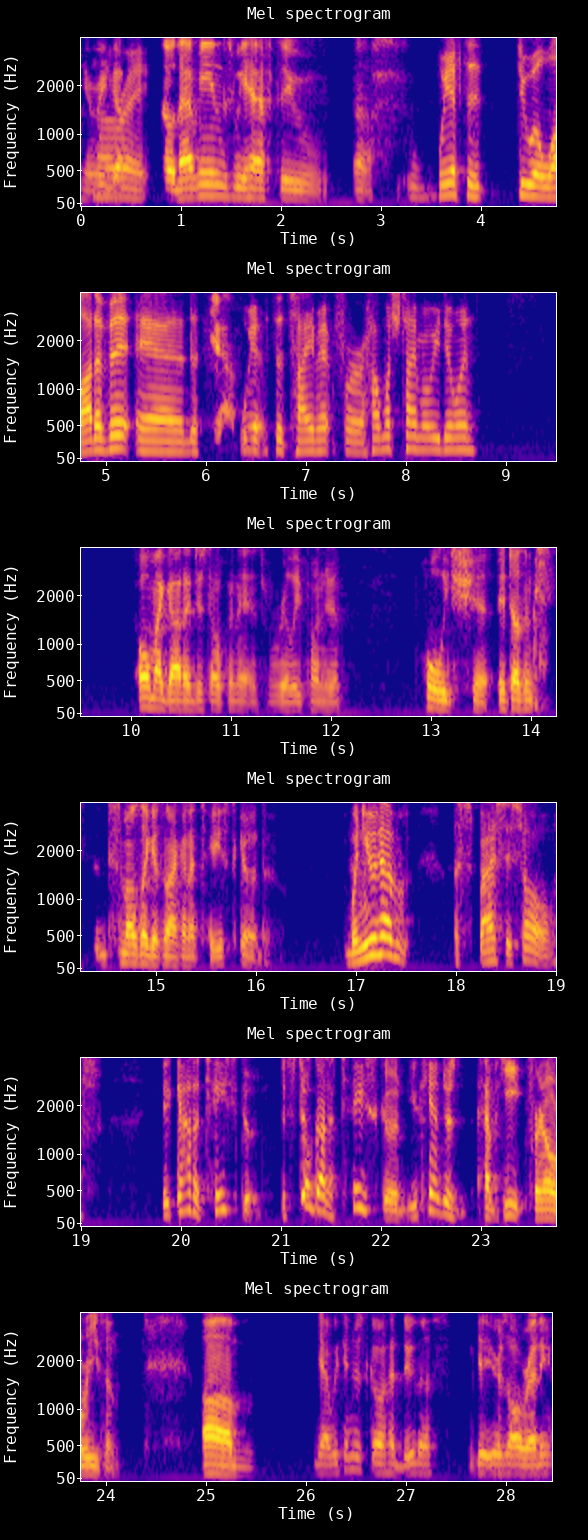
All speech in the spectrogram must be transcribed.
Here we All go. right. So that means we have to. Uh, We have to do a lot of it, and Yeah. we have to time it for how much time are we doing? oh my god! I just opened it. It's really pungent. Holy shit! It doesn't. It smells like it's not gonna taste good. When you have a spicy sauce, it gotta taste good. It's still gotta taste good. You can't just have heat for no reason. Um, yeah, we can just go ahead and do this. Get yours all ready.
